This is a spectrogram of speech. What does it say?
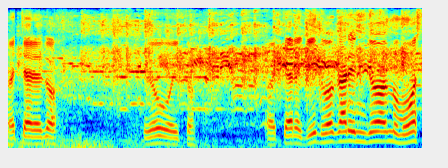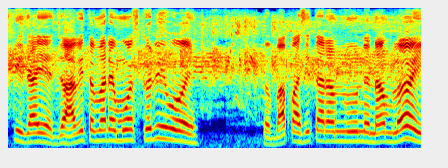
અત્યારે તો એવું હોય તો. અત્યારે ગીત વગાડીને જો અમે મોજથી જઈએ. જો આવી તમારે મોજ કરવી હોય. તો બાપા સીતારામનું ને નામ લઈ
